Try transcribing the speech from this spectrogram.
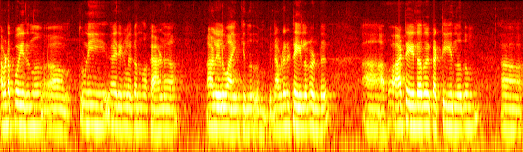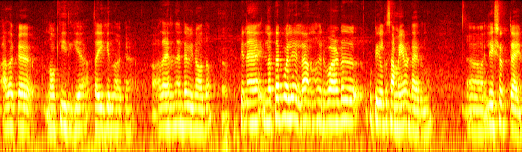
അവിടെ പോയിരുന്ന് തുണി കാര്യങ്ങളൊക്കെ ഒന്ന് കാണുക ആളുകൾ വാങ്ങിക്കുന്നതും പിന്നെ അവിടെ ഒരു ടൈലറുണ്ട്. അപ്പോൾ ആ ടൈലർ കട്ട് ചെയ്യുന്നതും അതൊക്കെ നോക്കിയിരിക്കുക തയ്ക്കുന്നതൊക്കെ. അതായിരുന്നു എന്റെ വിനോദം. പിന്നെ ഇന്നത്തെ പോലെയല്ല അന്ന് ഒരുപാട് കുട്ടികൾക്ക് സമയമുണ്ടായിരുന്നു. ലീഷർ ടൈം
